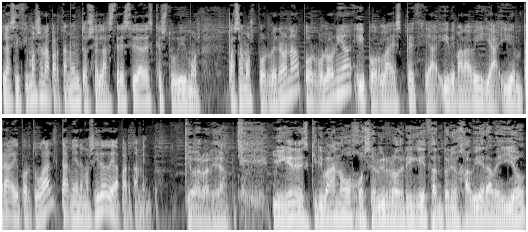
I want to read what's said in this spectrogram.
las hicimos en apartamentos, en las tres ciudades que estuvimos. Pasamos por Verona, por Bolonia y por La Especia y de maravilla. Y en Praga y Portugal también hemos ido de apartamento. Qué barbaridad. Miguel el Escribano, José Luis Rodríguez, Antonio Javier Abello.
